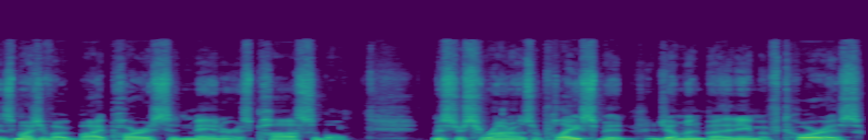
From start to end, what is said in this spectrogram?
as much of a bipartisan manner as possible. Mr. Serrano's replacement, a gentleman by the name of Torres,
